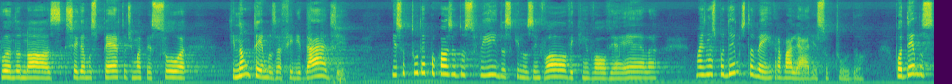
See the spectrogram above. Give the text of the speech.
quando nós chegamos perto de uma pessoa que não temos afinidade, isso tudo é por causa dos fluidos que nos envolve, que envolve a ela. Mas nós podemos também trabalhar isso tudo. Podemos,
